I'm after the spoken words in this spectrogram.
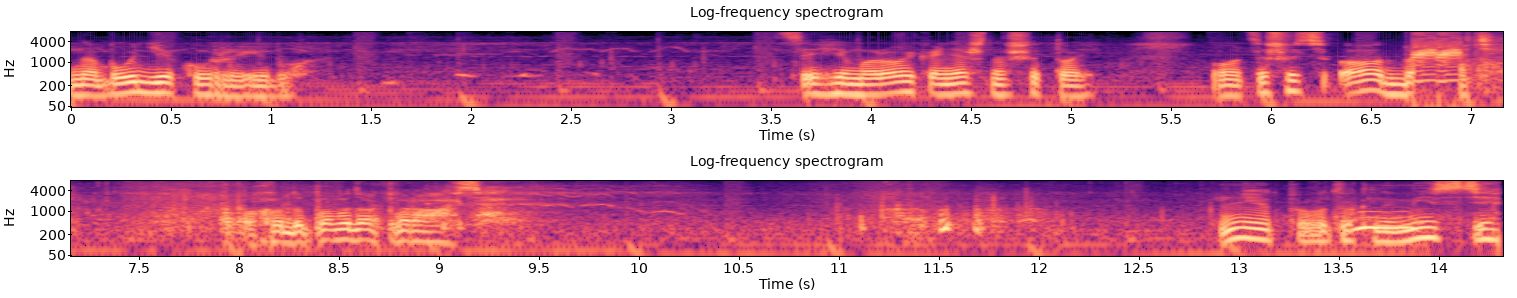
на будь-яку рибу. Це геморой, звісно, ще той. О, це щось. О, блять. Походу поводок порвався. Ні, поводок на місці.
